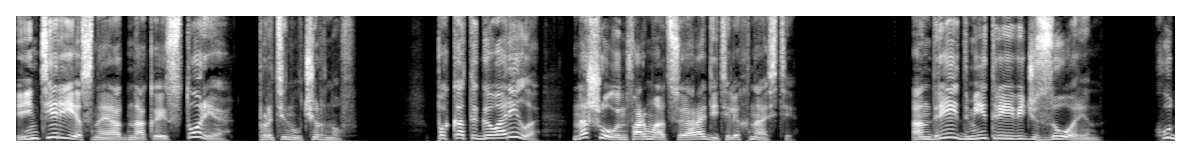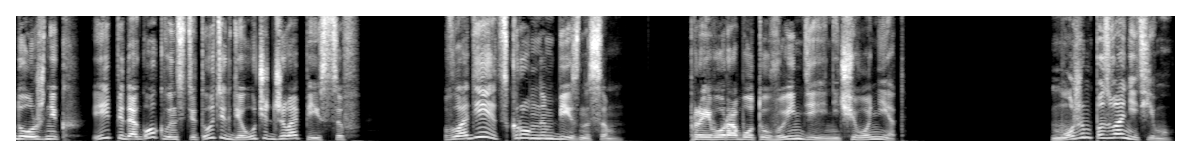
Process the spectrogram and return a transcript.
«Интересная, однако, история», — протянул Чернов. «Пока ты говорила, нашел информацию о родителях Насти. Андрей Дмитриевич Зорин, художник и педагог в институте, где учат живописцев. Владеет скромным бизнесом, про его работу в Индии ничего нет. Можем позвонить ему.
